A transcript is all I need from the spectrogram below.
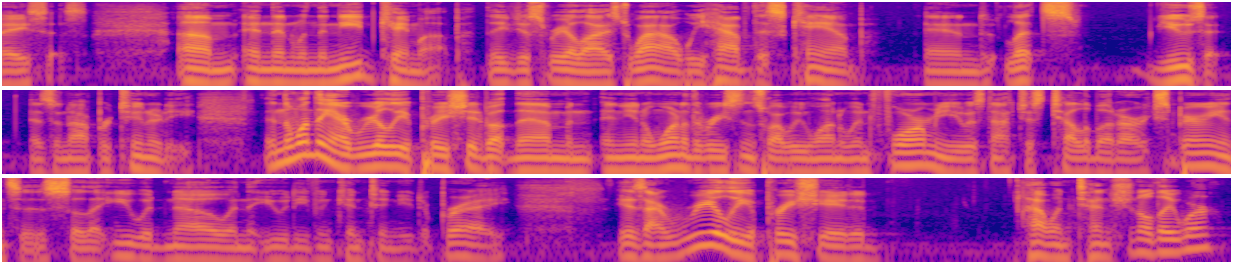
Um, and then when the need came up, they just realized, wow, we have this camp, and let's use it as an opportunity. And the one thing I really appreciate about them, and, and you know, one of the reasons why we want to inform you is not just tell about our experiences, so that you would know and that you would even continue to pray, is I really appreciated how intentional they were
